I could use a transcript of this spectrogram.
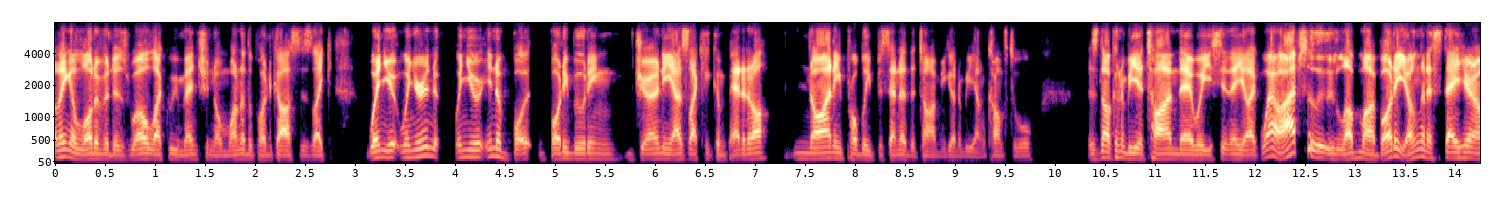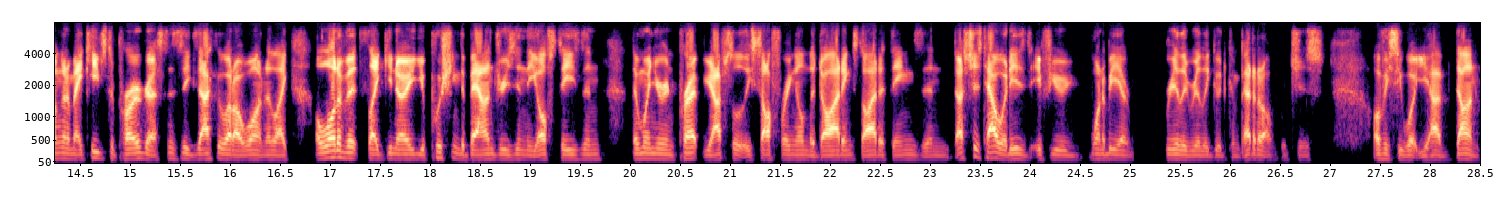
I think a lot of it as well, like we mentioned on one of the podcasts, is like when you when you're in when you're in a bo- bodybuilding journey as like a competitor, ninety probably percent of the time you're going to be uncomfortable. There's not going to be a time there where you sit there, you're like, wow, I absolutely love my body. I'm going to stay here. I'm going to make heaps of progress. This is exactly what I want. And like a lot of it's like, you know, you're pushing the boundaries in the off season. Then when you're in prep, you're absolutely suffering on the dieting side of things. And that's just how it is if you want to be a really, really good competitor, which is obviously what you have done.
